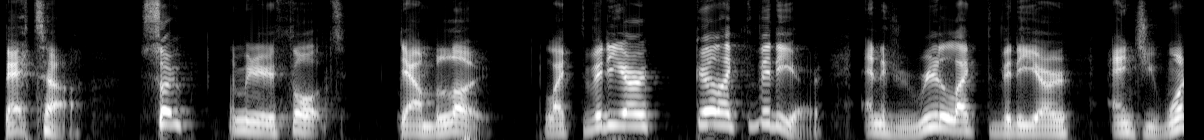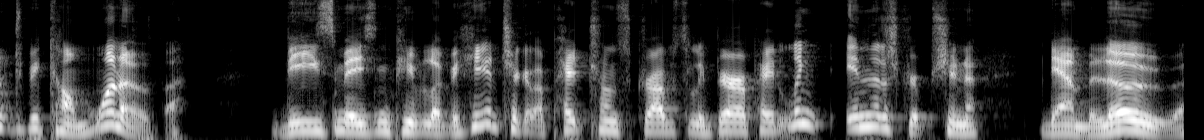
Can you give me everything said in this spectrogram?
better. So, let me know your thoughts down below. Like the video, go like the video. And if you really like the video and you want to become one of these amazing people over here, check out the Patreon subscribes to Liberapay link in the description down below.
